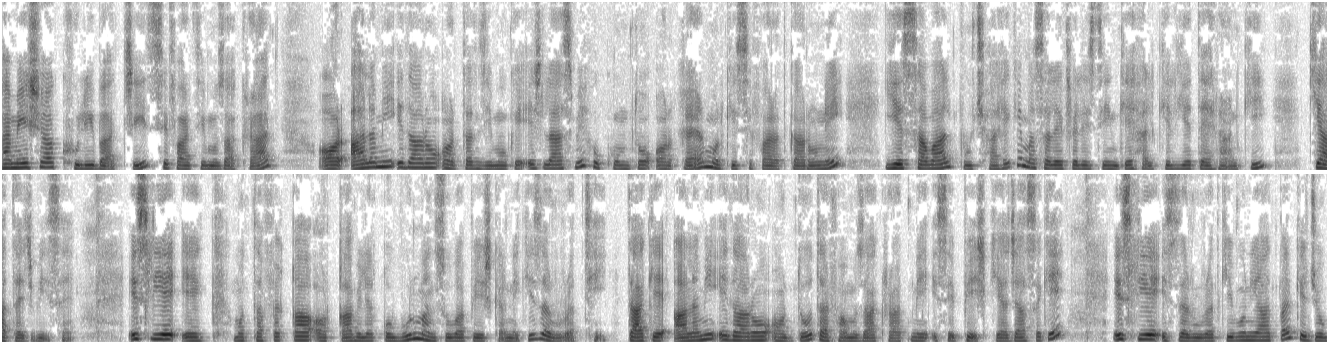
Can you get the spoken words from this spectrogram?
ہمیشہ کھلی بات چیت سفارتی مذاکرات اور عالمی اداروں اور تنظیموں کے اجلاس میں حکومتوں اور غیر ملکی سفارتکاروں نے یہ سوال پوچھا ہے کہ مسئلہ فلسطین کے حل کے لیے تہران کی کیا تجویز ہے۔ اس لیے ایک متفقہ اور قابل قبول منصوبہ پیش کرنے کی ضرورت تھی تاکہ عالمی اداروں اور دو طرفہ مذاکرات میں اسے پیش کیا جا سکے۔ اس لیے اس ضرورت کی بنیاد پر کہ جو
